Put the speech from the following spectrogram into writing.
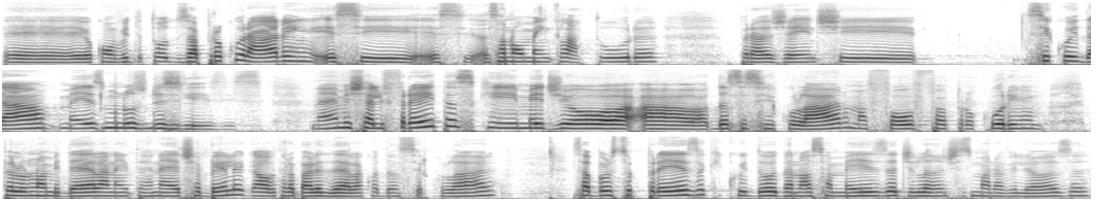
É, eu convido todos a procurarem esse, esse, essa nomenclatura para a gente se cuidar mesmo nos deslizes. Né? Michele Freitas, que mediou a, a, dança circular, uma fofa, procurem pelo nome dela na internet, é bem legal o trabalho dela com a dança circular. Sabor Surpresa, que cuidou da nossa mesa de lanches maravilhosa.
